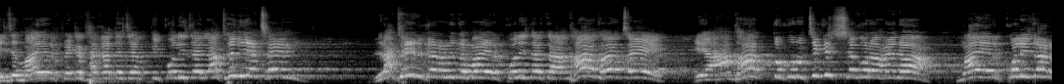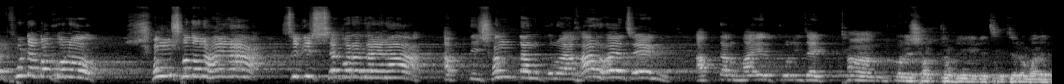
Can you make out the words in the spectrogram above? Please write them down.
এই যে মায়ের পেটে থাকাতে যে আপনি কলিজায় লাথি দিয়েছেন, লাঠির কারণে যে মায়ের কলিজাতে আঘাত হয়েছে এই আঘাত তো কোনো চিকিৎসা করা হয় না। মায়ের কলিজার ফুটে কখনো সংশোধন হয় না, চিকিৎসা করা যায় না। আপনি সন্তান কোনো আঘাত হয়েছেন, আপনার মায়ের কলিজায় ঠান করে শব্দ হয়ে গেছে, যেন বলেন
